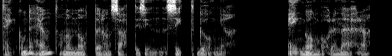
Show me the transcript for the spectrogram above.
tänk om det hänt honom något där han satt i sin sittgunga. En gång var det nära.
